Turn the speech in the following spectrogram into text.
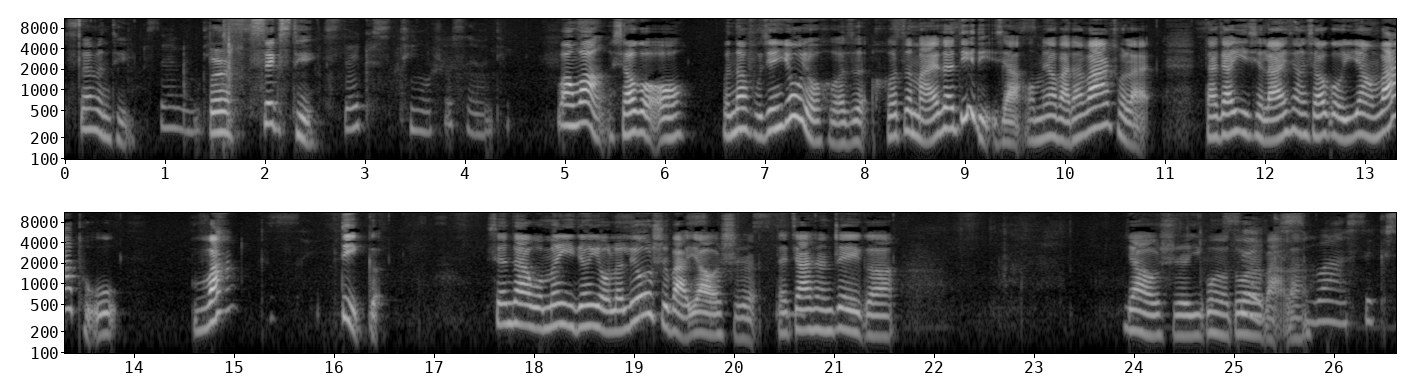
seventy, seventy 不是 sixty, sixty 我说 seventy. 旺旺，小狗闻到附近又有盒子，盒子埋在地底下，我们要把它挖出来。大家一起来，像小狗一样挖土，挖，dig。现在我们已经有了六十把钥匙，再加上这个钥匙，一共有多少把了？One, six,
